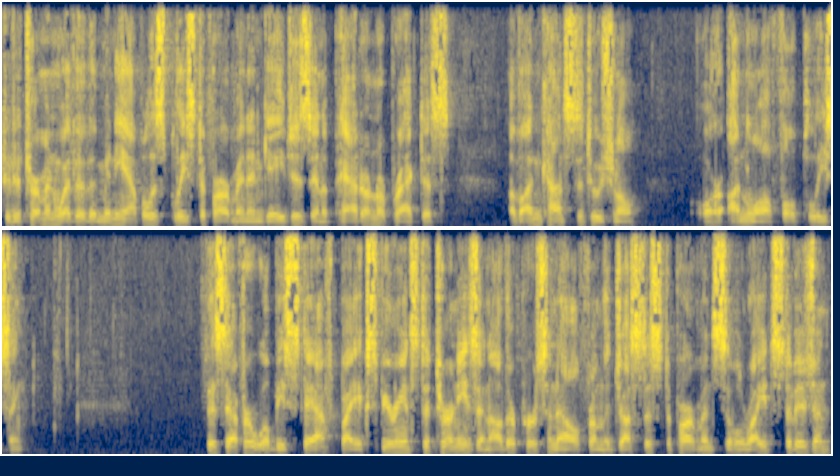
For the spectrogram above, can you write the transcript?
to determine whether the Minneapolis Police Department engages in a pattern or practice of unconstitutional or unlawful policing. This effort will be staffed by experienced attorneys and other personnel from the Justice Department's Civil Rights Division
